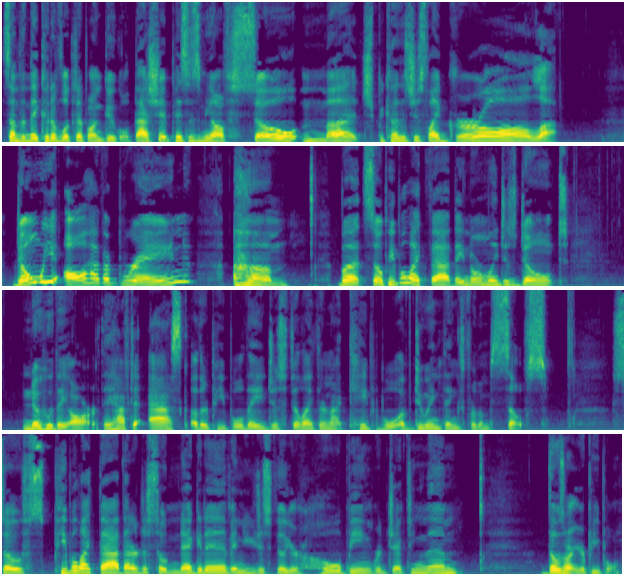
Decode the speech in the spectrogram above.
something they could have looked up on Google. That shit pisses me off so much because it's just like, girl, don't we all have a brain? Um, but so people like that, they normally just don't know who they are. They have to ask other people. They just feel like they're not capable of doing things for themselves. So people like that that are just so negative and you just feel your whole being rejecting them, those aren't your people.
